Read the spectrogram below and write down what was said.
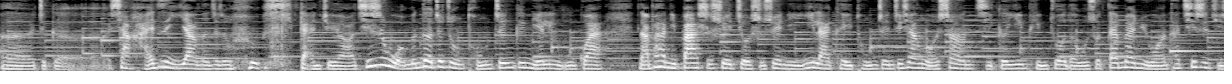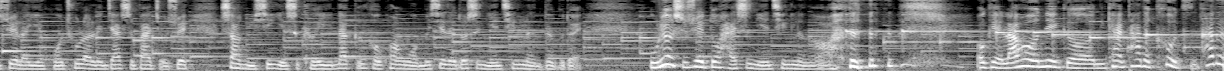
呃，这个像孩子一样的这种感觉啊。其实我们的这种童真跟年龄无关，哪怕你八十岁、九十岁，你依然可以童真。就像我上几个音频做的，我说丹麦女王她七十几岁了，也活出了人家十八九岁少女心也是可以。那更何况我们现在都是年轻人，对不对？五六十岁都还是年轻人啊，OK，然后那个你看它的扣子，它的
